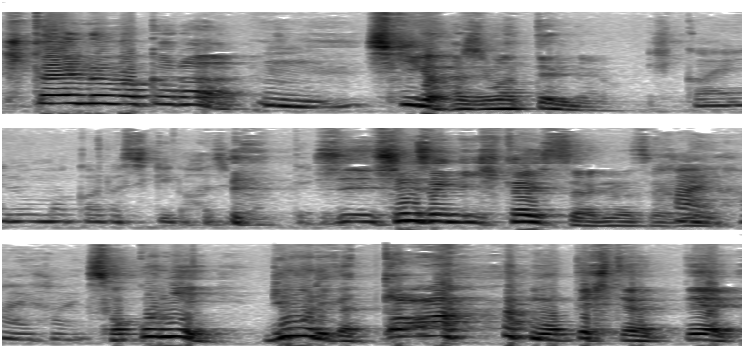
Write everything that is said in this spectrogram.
控えの間からうん。式が始まってるのよ。控えの間から式が始まってる。し親戚控え室ありますよね、はいはいはい。そこに料理がドーン持ってきてあって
